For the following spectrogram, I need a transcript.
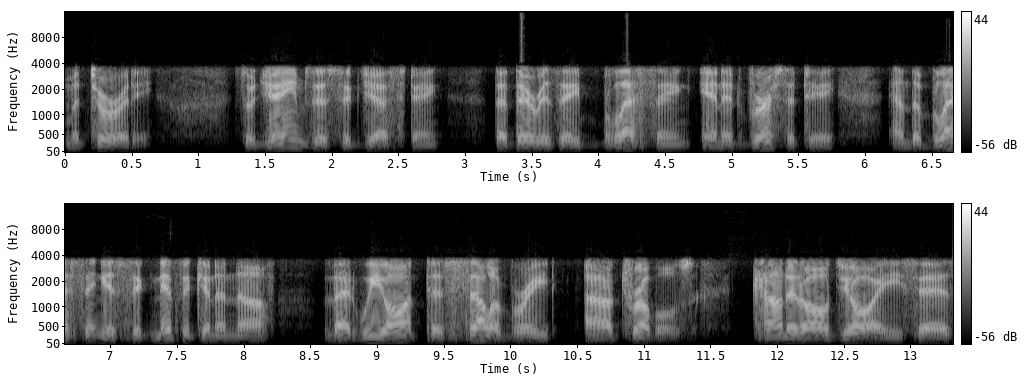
maturity. So James is suggesting that there is a blessing in adversity, and the blessing is significant enough that we ought to celebrate our troubles. Count it all joy, he says,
